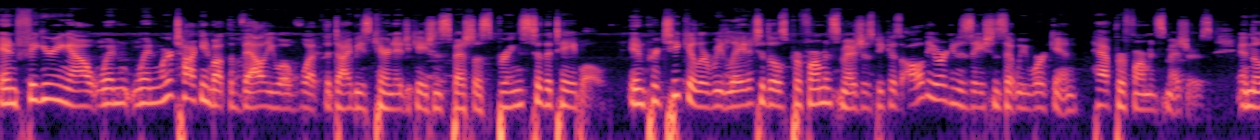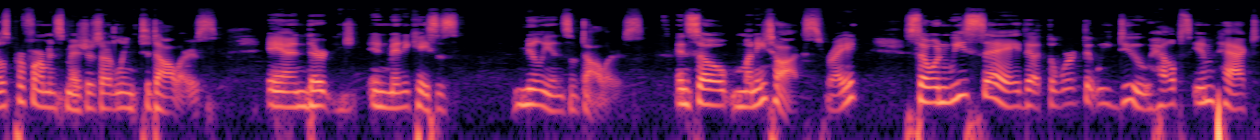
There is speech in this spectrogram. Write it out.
And figuring out when when we're talking about the value of what the diabetes care and education specialist brings to the table, in particular related to those performance measures because all the organizations that we work in have performance measures and those performance measures are linked to dollars and they're in many cases millions of dollars and so money talks right so when we say that the work that we do helps impact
